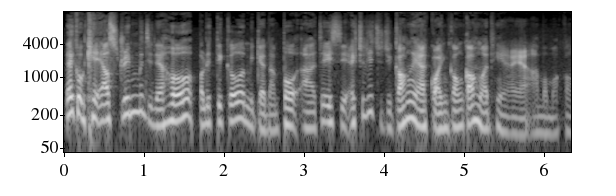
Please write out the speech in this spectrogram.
那个 KL Stream 只呢好 Political 咪简单播啊，这是 actually 就就讲嘅啊，讲讲讲好听啊，阿毛毛讲，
